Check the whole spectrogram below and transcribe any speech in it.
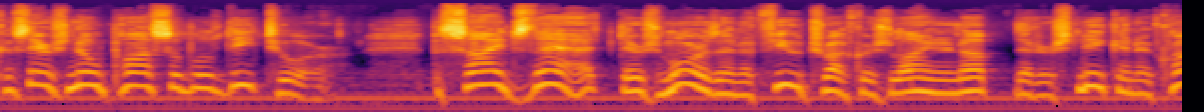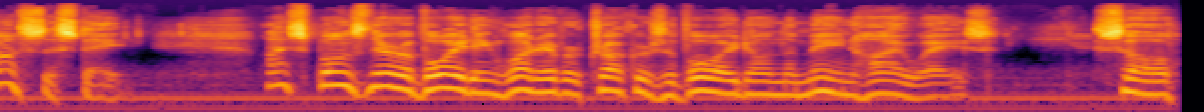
because there's no possible detour. Besides that, there's more than a few truckers lining up that are sneaking across the state. I suppose they're avoiding whatever truckers avoid on the main highways. So,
